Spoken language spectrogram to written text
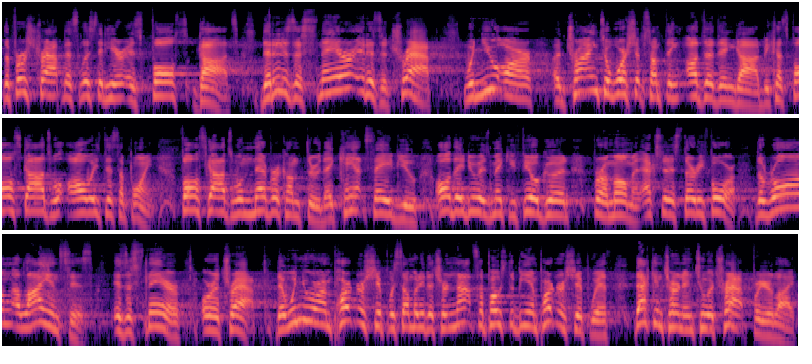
The first trap that's listed here is false gods. That it is a snare, it is a trap when you are uh, trying to worship something other than God, because false gods will always disappoint. False gods will never come through. They can't save you. All they do is make you feel good for a moment. Exodus 34. The wrong alliances is a snare or a trap. That when you are in partnership with somebody that you're not supposed to be in partnership with, that can turn into a trap for your life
